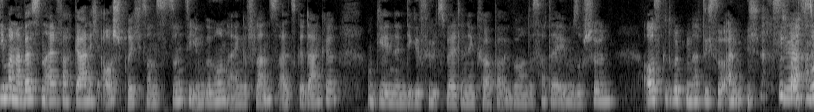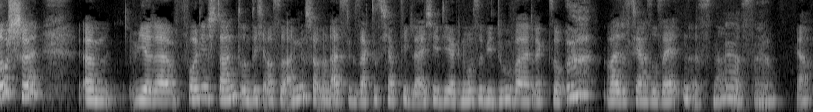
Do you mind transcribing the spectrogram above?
die man am besten einfach gar nicht ausspricht, sonst sind die im Gehirn eingepflanzt als Gedanke und gehen in die Gefühlswelt, in den Körper über. Und das hat er eben so schön ausgedrückt und hat dich so an. Ich, das ja. war so schön, ähm, wie er da vor dir stand und dich auch so angeschaut. Und als du gesagt hast, ich habe die gleiche Diagnose wie du, war er direkt so, weil das ja so selten ist. Ne? Ja. Das, ähm, ja.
